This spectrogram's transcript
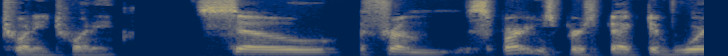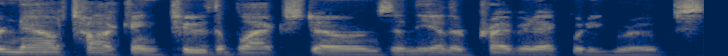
2020. So, from Spartan's perspective, we're now talking to the Blackstones and the other private equity groups.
